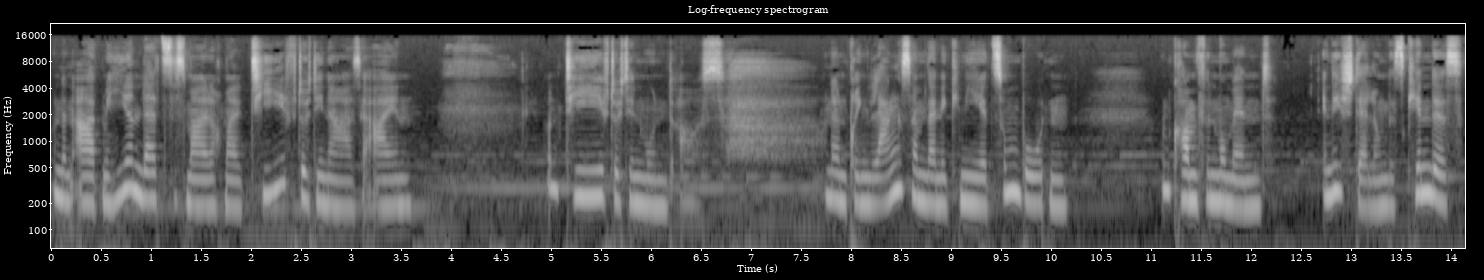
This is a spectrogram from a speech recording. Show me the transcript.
Und dann atme hier ein letztes Mal nochmal tief durch die Nase ein und tief durch den Mund aus. Und dann bring langsam deine Knie zum Boden und komm für einen Moment in die Stellung des Kindes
